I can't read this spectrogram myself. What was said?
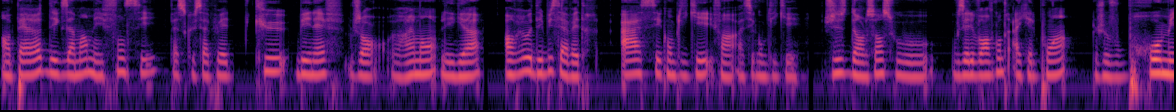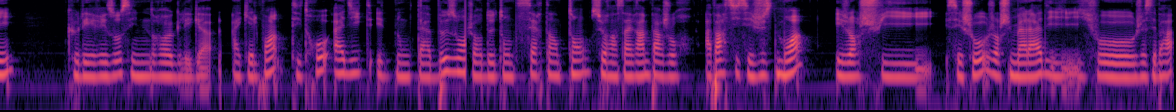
en période d'examen, mais foncez, parce que ça peut être que bénéf. Genre vraiment, les gars. En vrai, au début, ça va être assez compliqué. Enfin, assez compliqué. Juste dans le sens où vous allez vous rendre compte à quel point, je vous promets, que les réseaux c'est une drogue les gars. À quel point t'es trop addict et donc t'as besoin genre de ton certain temps sur Instagram par jour. À part si c'est juste moi et genre je suis c'est chaud, genre je suis malade, il faut je sais pas.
